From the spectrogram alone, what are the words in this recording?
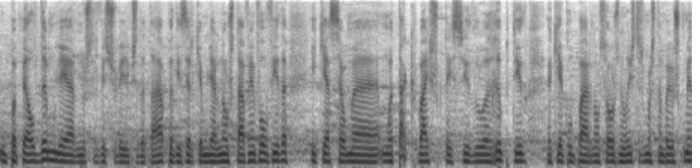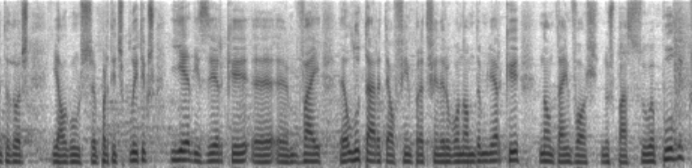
o papel da mulher nos serviços jurídicos da TAP, a dizer que a mulher não estava envolvida e que esse é uma, um ataque baixo que tem sido repetido, aqui a culpar não só os jornalistas, mas também os comentadores e alguns partidos políticos, e é dizer que uh, vai lutar até ao fim para defender o bom nome da mulher que não tem voz no espaço público.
